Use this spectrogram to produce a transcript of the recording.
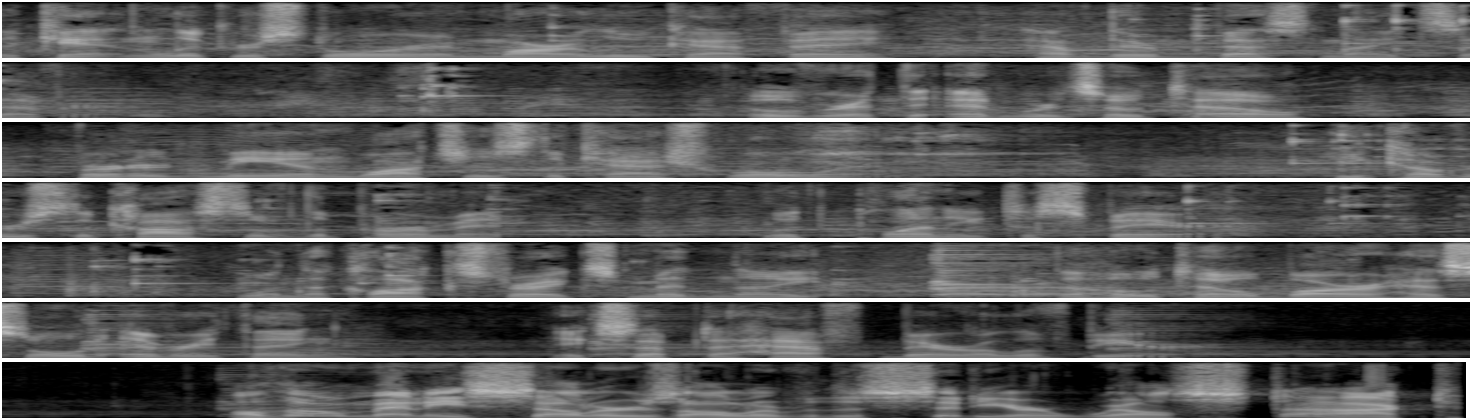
The Canton Liquor Store and Marlou Cafe have their best nights ever. Over at the Edwards Hotel, Bernard Meehan watches the cash roll in. He covers the cost of the permit with plenty to spare. When the clock strikes midnight, the hotel bar has sold everything except a half barrel of beer. Although many cellars all over the city are well stocked,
